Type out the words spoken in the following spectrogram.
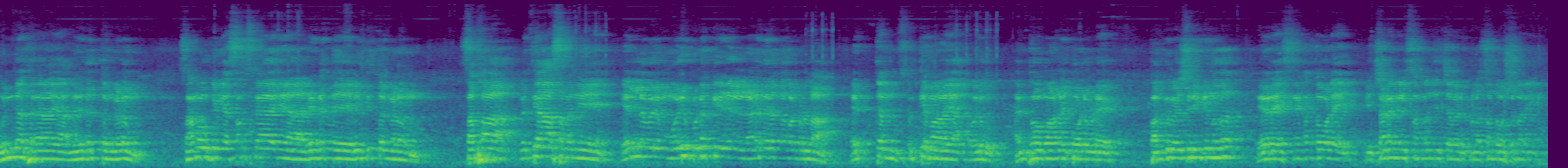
ഉന്നതരായ നേതൃത്വങ്ങളും സാമൂഹിക സാംസ്കാരിക രംഗത്തെ വ്യക്തിത്വങ്ങളും സഭ വ്യത്യാസമന്യേ എല്ലാവരും ഒരു കുടക്കീഴിൽ അണിനിരന്നുകൊണ്ടുള്ള ഏറ്റവും കൃത്യമായ ഒരു അനുഭവമാണ് ഇപ്പോൾ ഇവിടെ പങ്കുവച്ചിരിക്കുന്നത്. ഏറെ സ്നേഹത്തോടെ ഈ ചടങ്ങിൽ സംബന്ധിച്ചവർക്കുള്ള സന്തോഷം അറിയിക്കും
